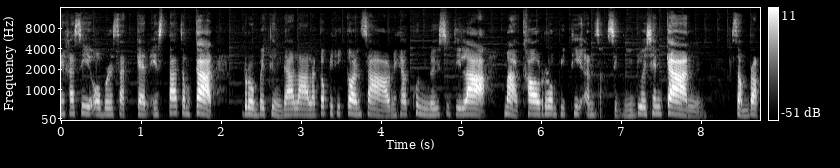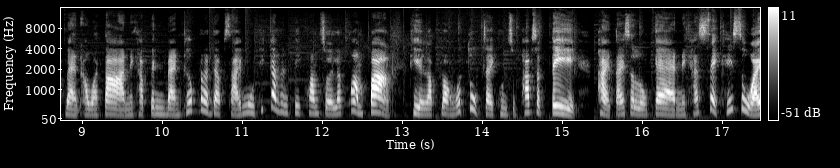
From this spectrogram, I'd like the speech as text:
นะคะ CEO บริษัทแกนเอสตาจำกัด รวมไปถึงดาราและก็พิธีกรสาวนะคะคุณนุ้ยสุจิลามาเข้าร่วมพิธีอันศักดิ์สิทธิ์นี้ด้วยเช่นกันสำหรับแบรนด์อวตารนะคะเป็นแบรนด์เครื่องประดับสายมูที่การันตีความสวยและความปัง ที่รับรองว่าถูกใจคุณสุภาพสตรี ภายใต้สโลแกนนะคะเสกให้สวย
